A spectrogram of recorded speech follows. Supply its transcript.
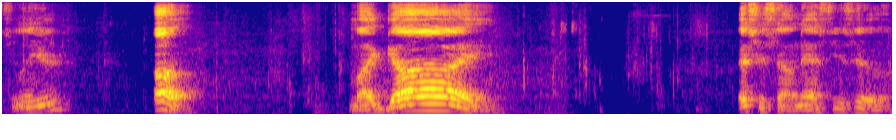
Still here? Oh. My guy. That should sound nasty as hell.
